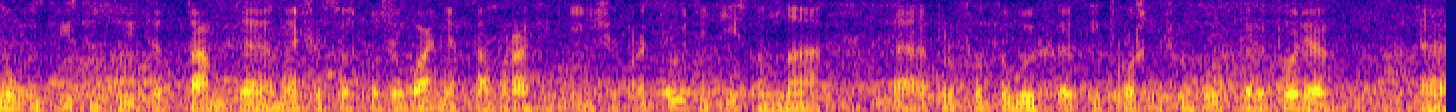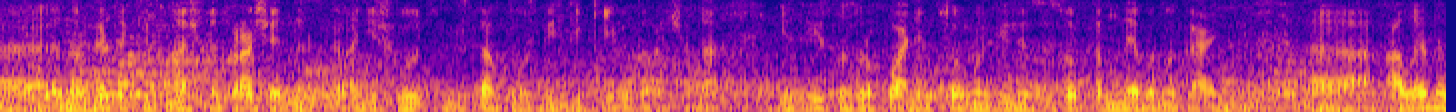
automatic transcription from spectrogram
Ну, звісно, дивіться, там, де менше всього споживання, там графіки інші працюють і дійсно на е, прифронтових і трошки фронтових територіях е, енергетики значно краще, аніж в великих містах, тому ж в місті Києві, до речі. Да? І звісно, з урахуванням цього мобільний зв'язок там не вимикається. Е, але не,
